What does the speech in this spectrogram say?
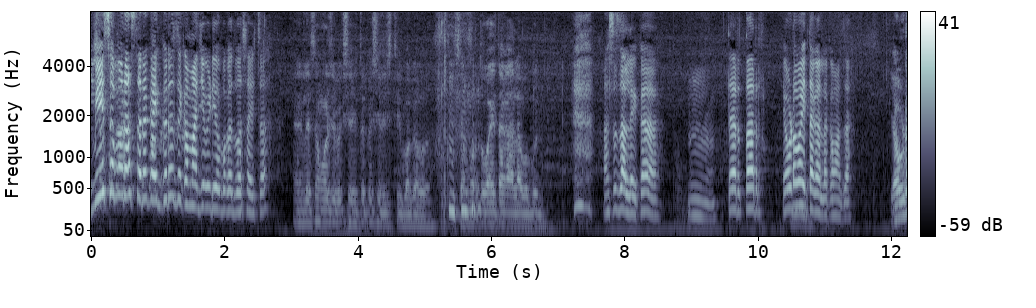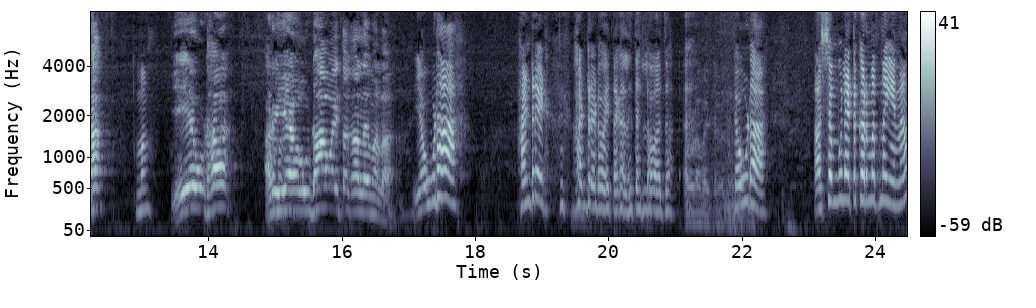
मी समोर असताना काय गरज आहे का माझे व्हिडिओ बघत बसायचं? समोरच्या पेक्षा इथं कशी दिसते बघावं? समोर तो वैताग आला बघून. असं झालंय का. तर तर. एवढा वैताग आला का माझा? एवढा? मग? एवढा? अरे एवढा वैताग आलाय मला. एवढा? हंड्रेड हंड्रेड वैताग आला त्यांना माझा. एवढा वैताग तेवढा आज शंभू नाही तर करमत नाहीये ना?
